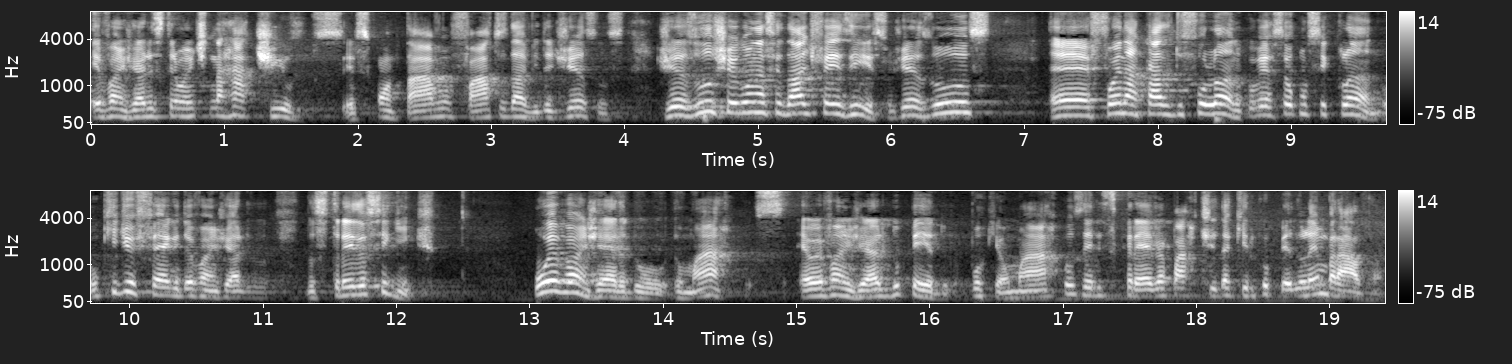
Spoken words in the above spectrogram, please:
evangelhos extremamente narrativos. Eles contavam fatos da vida de Jesus. Jesus chegou na cidade e fez isso. Jesus é, foi na casa do fulano, conversou com ciclano. O que difere do evangelho dos três é o seguinte. O evangelho do, do, Marcos é o evangelho do Pedro, porque o Marcos ele escreve a partir daquilo que o Pedro lembrava.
